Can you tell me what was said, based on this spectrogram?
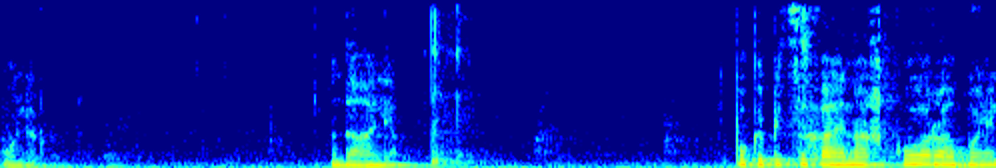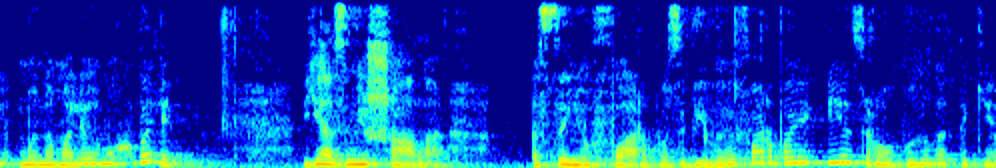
колір. Далі. Поки підсихає наш корабель, ми намалюємо хвилі. Я змішала синю фарбу з білою фарбою і зробила такий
